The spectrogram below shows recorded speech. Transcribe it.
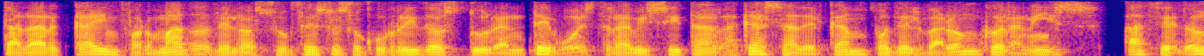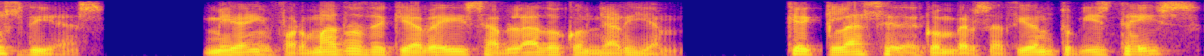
Tadark ha informado de los sucesos ocurridos durante vuestra visita a la casa de campo del barón Coranís, hace dos días. Me ha informado de que habéis hablado con Nariam. ¿Qué clase de conversación tuvisteis?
